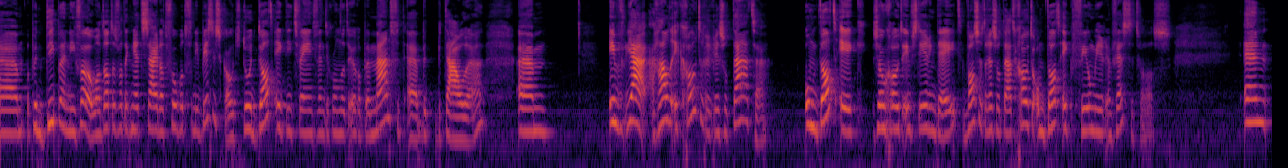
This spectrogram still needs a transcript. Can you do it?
um, op een dieper niveau. Want dat is wat ik net zei, dat voorbeeld van die business coach. Doordat ik die 2200 euro per maand uh, betaalde, in, ja, haalde ik grotere resultaten. Omdat ik zo'n grote investering deed, was het resultaat groter. Omdat ik veel meer invested was. En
